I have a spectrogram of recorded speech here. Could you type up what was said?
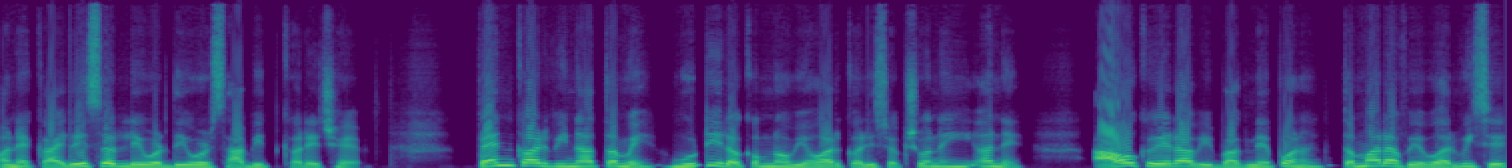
અને કાયદેસર લેવડ દેવડ સાબિત કરે છે. પેન કાર્ડ વિના તમે મોટી રકમનો વ્યવહાર કરી શકશો નહીં અને આવકવેરા વિભાગને પણ તમારા વ્યવહાર વિશે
